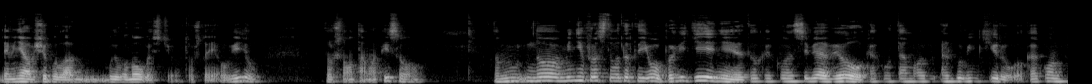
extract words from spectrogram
для меня вообще было, было новостью то, что я увидел, то, что он там описывал. Но, но мне просто вот это его поведение, то, как он себя вел, как он там аргументировал, как он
